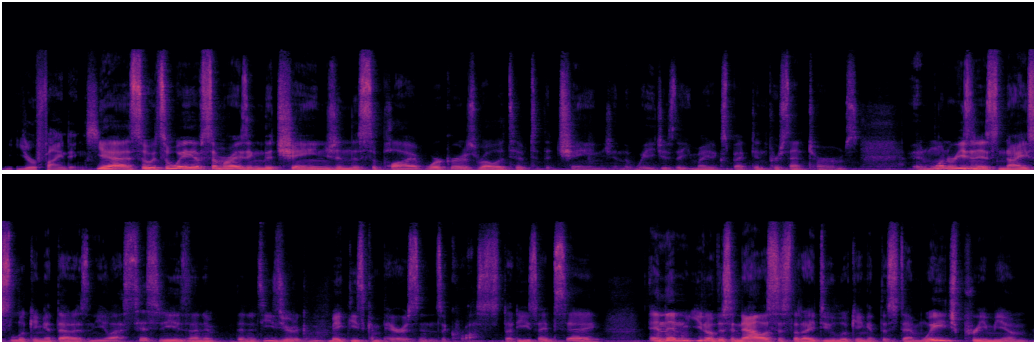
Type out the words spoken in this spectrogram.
your findings? Yeah, so it's a way of summarizing the change in the supply of workers relative to the change in the wages that you might expect in percent terms. And one reason it's nice looking at that as an elasticity is then, it, then it's easier to com- make these comparisons across studies, I'd say. And then, you know, this analysis that I do looking at the STEM wage premium,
